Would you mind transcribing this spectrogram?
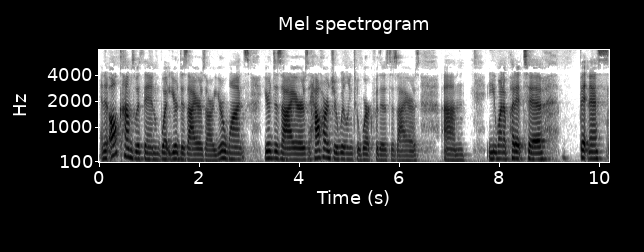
And it all comes within what your desires are, your wants, your desires, how hard you're willing to work for those desires. Um, you want to put it to Fitness,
